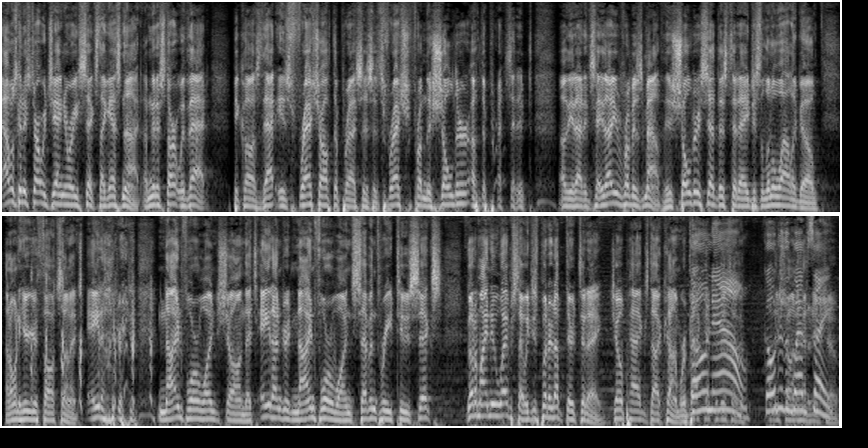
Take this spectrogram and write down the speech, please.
I was going to start with January 6th. I guess not. I'm going to start with that because that is fresh off the presses. It's fresh from the shoulder of the president of the United States, not even from his mouth. His shoulder said this today just a little while ago. I don't want to hear your thoughts on it. 800 941 Sean. That's 800 941 7326. Go to my new website. We just put it up there today. JoePags.com. We're Go now. Go to the, the website.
